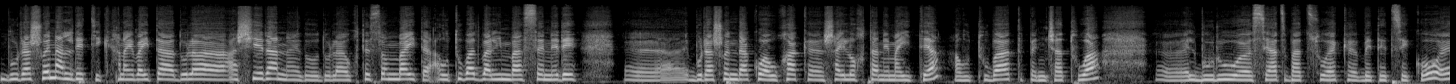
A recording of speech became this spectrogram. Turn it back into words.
burasoen aldetik, janai baita dola hasieran edo dola urte zonbait autu bat balin bazen ere e, burasoen dako aujak sailortan emaitea, autu bat, pentsatua, e, elburu e, zehatz batzuek betetzeko, e,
